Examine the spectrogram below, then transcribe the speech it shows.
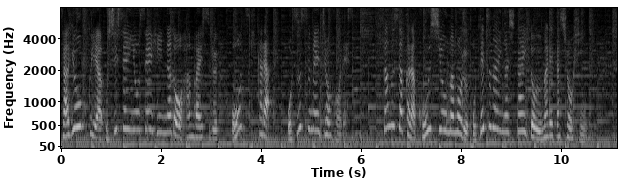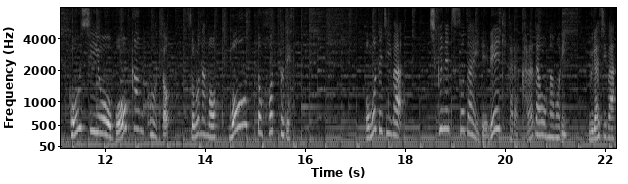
作業服や牛専用製品などを販売する大月からおすすめ情報です。寒さから子牛を守るお手伝いがしたいと生まれた商品。子牛用防寒コート。その名ももっとホットです。表地は蓄熱素材で冷気から体を守り裏地は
